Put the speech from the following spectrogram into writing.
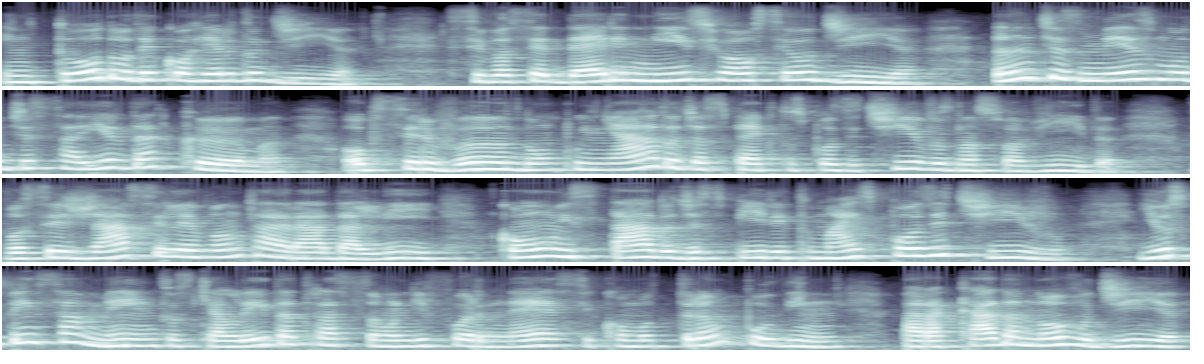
em todo o decorrer do dia. Se você der início ao seu dia, antes mesmo de sair da cama, observando um punhado de aspectos positivos na sua vida, você já se levantará dali com um estado de espírito mais positivo e os pensamentos que a lei da atração lhe fornece como trampolim para cada novo dia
